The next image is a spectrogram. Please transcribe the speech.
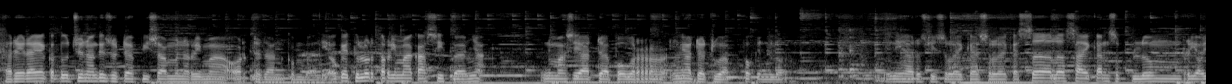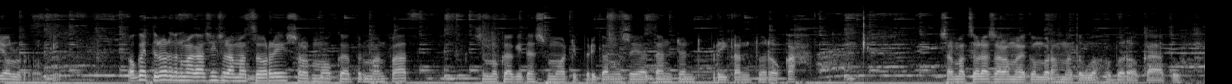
Hari raya ketujuh nanti sudah bisa menerima orderan kembali. Oke dulur terima kasih banyak ini masih ada power ini ada dua box ini lor. Ini harus diselesaikan selesaikan sebelum rioyo lor. Oke. Oke dulur terima kasih selamat sore. Semoga bermanfaat. Semoga kita semua diberikan kesehatan dan diberikan barokah. Selamat sore assalamualaikum warahmatullahi wabarakatuh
